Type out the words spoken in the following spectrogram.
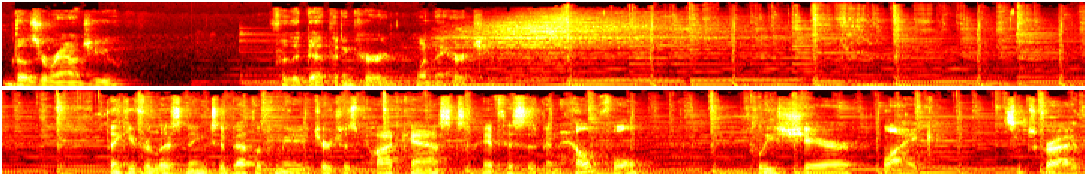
those around you for the debt that incurred when they hurt you. Thank you for listening to Bethel Community Church's podcast. If this has been helpful, please share, like, subscribe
